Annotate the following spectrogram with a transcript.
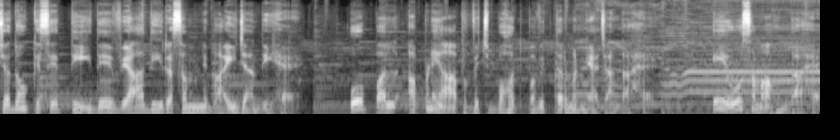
ਜਦੋਂ ਕਿਸੇ ਧੀ ਦੇ ਵਿਆਹ ਦੀ ਰਸਮ ਨਿਭਾਈ ਜਾਂਦੀ ਹੈ, ਉਹ ਪਲ ਆਪਣੇ ਆਪ ਵਿੱਚ ਬਹੁਤ ਪਵਿੱਤਰ ਮੰਨਿਆ ਜਾਂਦਾ ਹੈ। ਇਹ ਉਹ ਸਮਾਂ ਹੁੰਦਾ ਹੈ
